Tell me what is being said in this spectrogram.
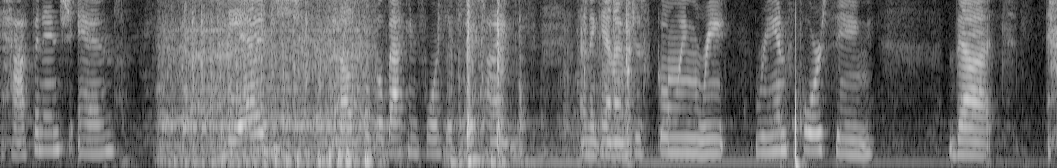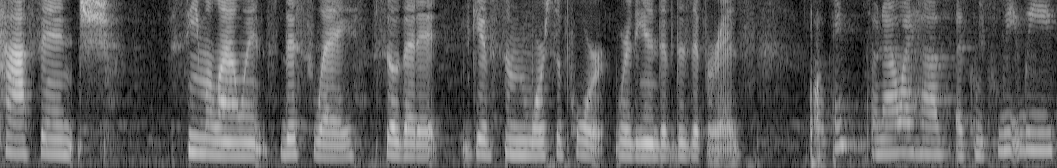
half an inch in to the edge, and I'll just go back and forth a few times. And again, I'm just going re reinforcing that half inch seam allowance this way so that it gives some more support where the end of the zipper is. Okay, so now I have a completely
